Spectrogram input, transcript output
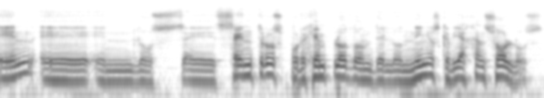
en, eh, en los eh, centros, por ejemplo, donde los niños que viajan solos,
